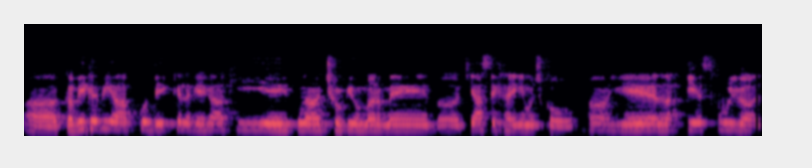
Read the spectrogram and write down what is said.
Uh, कभी कभी आपको देख के लगेगा कि ये इतना छोटी उम्र में uh, क्या सिखाएगी मुझको? हाँ ये लगती है स्कूल गर्ल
